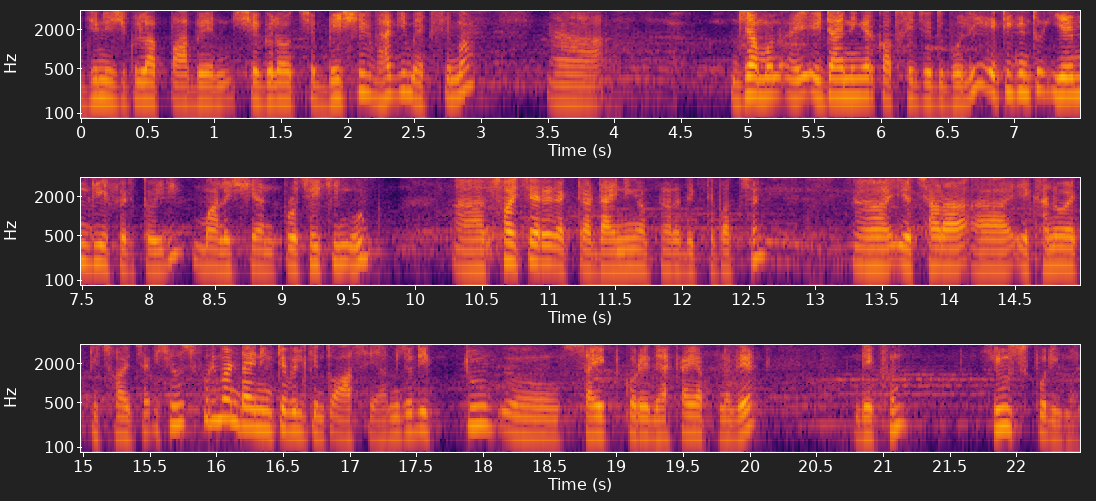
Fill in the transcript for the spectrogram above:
জিনিসগুলো পাবেন, সেগুলো হচ্ছে বেশিরভাগই ম্যাক্সিমাম যেমন এই- ডাইনিংয়ের কথাই যদি বলি, এটি কিন্তু ইএমডিএফ এর তৈরি মালয়েশিয়ান প্রসেসিং উড ছয় চেয়ারের একটা ডাইনিং আপনারা দেখতে পাচ্ছেন। এছাড়া এখানেও একটি ছয় চেয়ার হিউজ পরিমাণ ডাইনিং টেবিল কিন্তু আছে। আমি যদি একটু সাইড করে দেখাই আপনাদের, দেখুন হিউজ পরিমাণ।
